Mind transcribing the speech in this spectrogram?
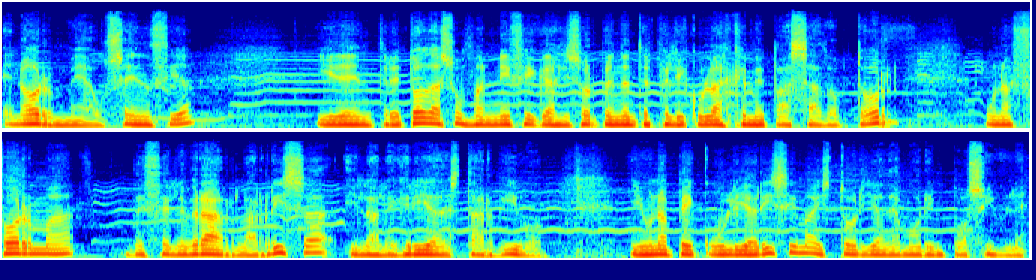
enorme ausencia y de entre todas sus magníficas y sorprendentes películas que me pasa, Doctor, una forma de celebrar la risa y la alegría de estar vivo y una peculiarísima historia de amor imposible.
